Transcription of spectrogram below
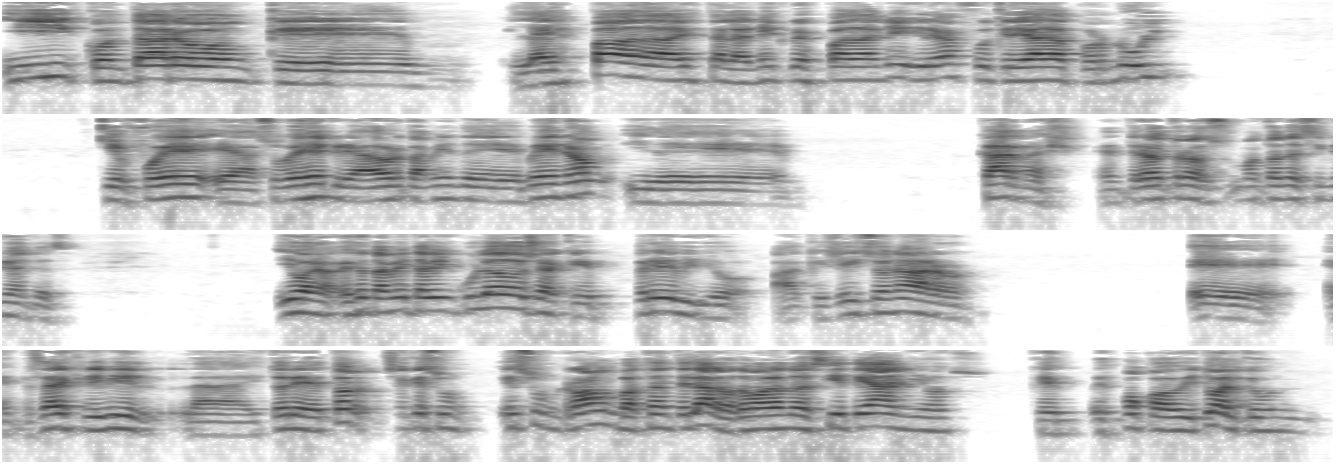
Y contaron que la espada, esta, la necroespada negra, fue creada por Null, quien fue eh, a su vez el creador también de Venom y de Carnage, entre otros un montón de simbiontes. Y bueno, esto también está vinculado ya que previo a que Jason Aaron eh, empezar a escribir la historia de Thor, ya que es un, es un round bastante largo, estamos hablando de siete años, que es poco habitual que un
